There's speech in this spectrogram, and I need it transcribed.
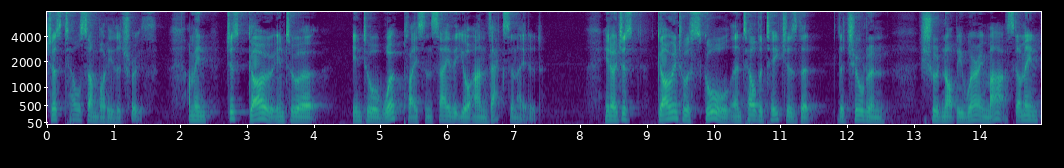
just tell somebody the truth. I mean, just go into a into a workplace and say that you're unvaccinated. You know, just go into a school and tell the teachers that the children should not be wearing masks. I mean,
